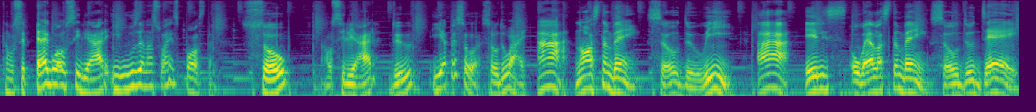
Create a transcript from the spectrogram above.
Então você pega o auxiliar e usa na sua resposta. So, auxiliar, do, e a pessoa, so do I. Ah, nós também, so do we. Ah, eles ou elas também, so do they.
